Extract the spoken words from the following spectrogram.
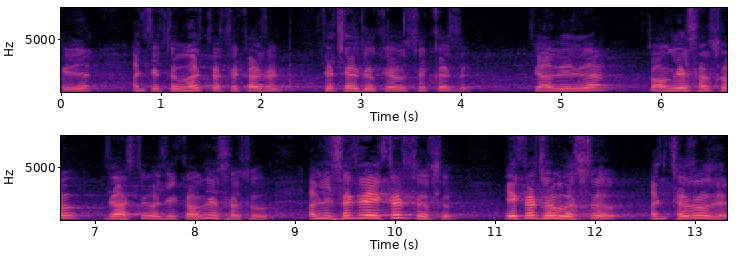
केलं आणि त्याचं महत्त्वाचं कारण त्याच्या डोक्यावरचं कर्ज त्यावेळेला काँग्रेस असो राष्ट्रवादी काँग्रेस असो आम्ही सगळे एकत्र होतो एकत्र बसलो आणि ठरवलं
